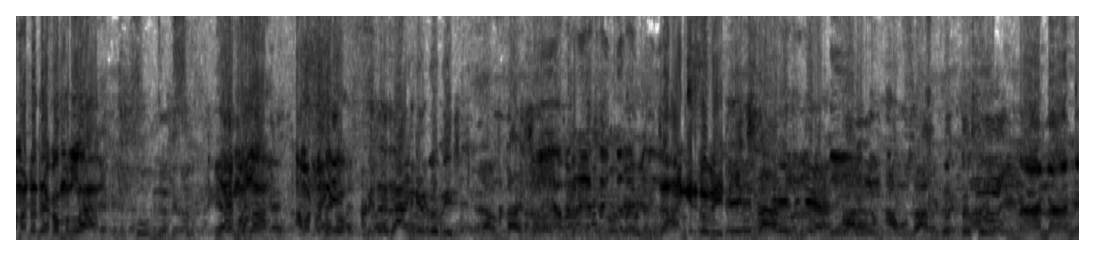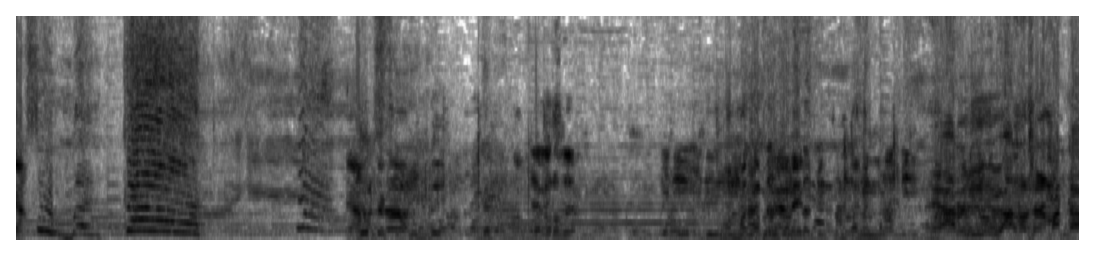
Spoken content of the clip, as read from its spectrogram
আমারটা দেখো মোল্লা। এ মোল্লা আমারটা দেখো। আমি তো জাহাঙ্গীর কবির। জাহাঙ্গীর কবির। না না আমি মোহাম্মদ আব্দুল করে দেখেন না। হ্যাঁ আর মাঠটা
